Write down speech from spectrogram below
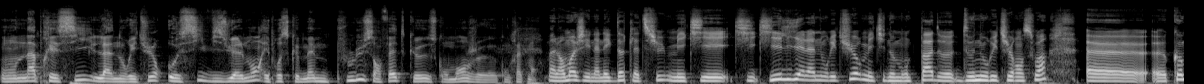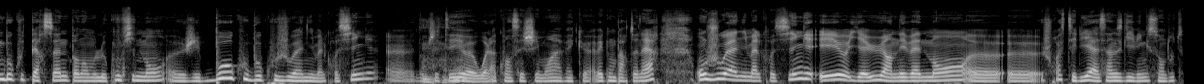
on apprécie la nourriture aussi visuellement et presque même plus en fait que ce qu'on mange concrètement. Bah, alors moi j'ai une anecdote là-dessus mais qui est qui, qui est liée à la nourriture mais qui ne montre pas de, de nourriture en soi. Comme beaucoup de personnes pendant le confinement, euh, j'ai beaucoup beaucoup joué à Animal Crossing. Euh, donc j'étais mhm. euh, voilà coincée chez moi avec avec mon partenaire. On jouait à Animal Crossing et il y a eu un événement, je crois que c'était lié à Thanksgiving sans doute.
